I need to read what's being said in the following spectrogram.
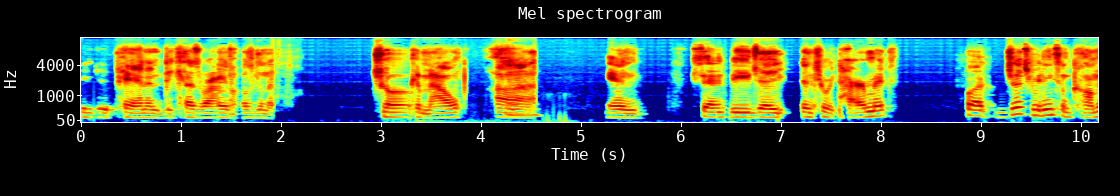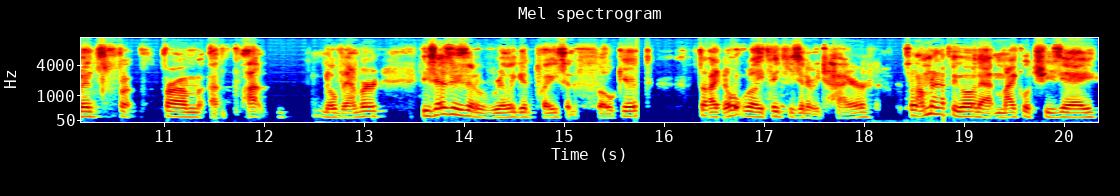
BJ Penn, and because Ryan Hall's gonna choke him out uh, and send BJ into retirement. But just reading some comments fr- from uh, November, he says he's in a really good place and focused. So I don't really think he's going to retire. So I'm gonna have to go that Michael Chiesa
